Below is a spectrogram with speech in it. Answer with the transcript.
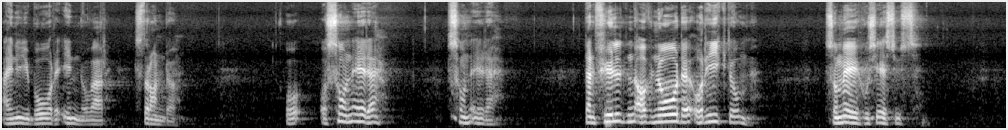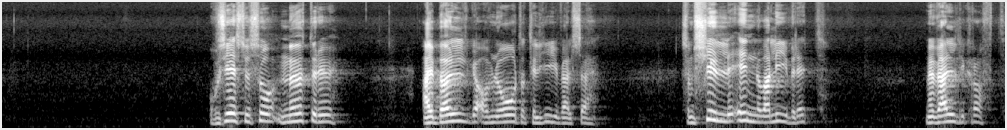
ei ny båre innover stranda. Og, og sånn er det. Sånn er det. Den fylden av nåde og rikdom som er hos Jesus. Og hos Jesus så møter du ei bølge av nåde og tilgivelse som skyller innover livet ditt med veldig kraft.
